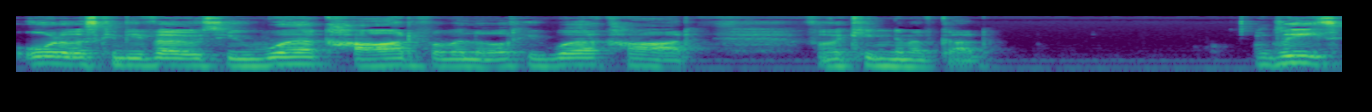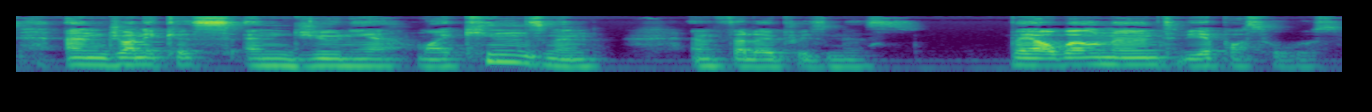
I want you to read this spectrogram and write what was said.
All of us can be those who work hard for the Lord, who work hard for the kingdom of God. Greet Andronicus and Junia, my kinsmen and fellow prisoners. They are well known to the apostles,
